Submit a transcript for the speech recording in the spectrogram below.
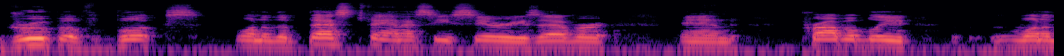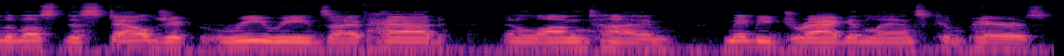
group of books. One of the best fantasy series ever, and probably one of the most nostalgic rereads I've had in a long time. Maybe Dragonlance compares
